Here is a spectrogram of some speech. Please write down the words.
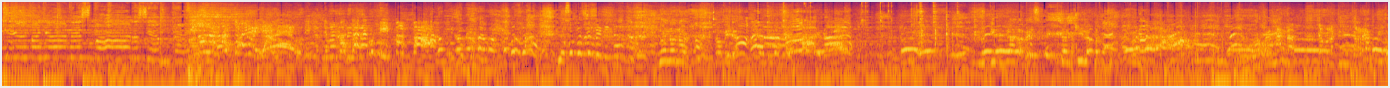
que el mañana es para siempre. ¡No la mato a ella! ¡Ellos te van a matar a ti, papá! ¡No, no! ¡No! No, no, no. No, mira. mira, mira. No Tranquila. Por Fernanda, llama a la clínica rápido.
